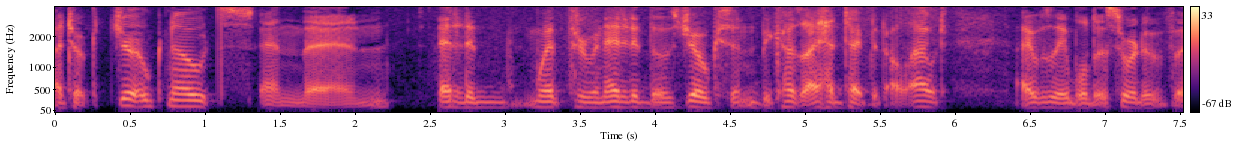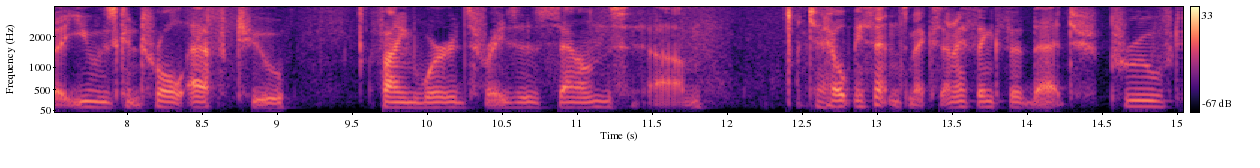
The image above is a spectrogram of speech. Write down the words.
I took joke notes and then edited, went through and edited those jokes, and because I had typed it all out, I was able to sort of uh, use Control F to find words, phrases, sounds, um, to help me sentence mix, and I think that that proved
